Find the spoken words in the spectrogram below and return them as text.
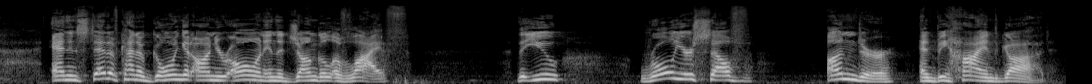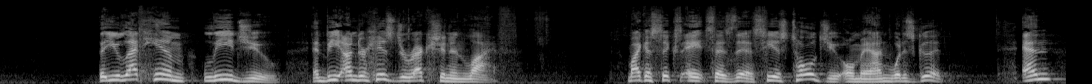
and instead of kind of going it on your own in the jungle of life, that you roll yourself under and behind God. That you let Him lead you and be under His direction in life. Micah 6 8 says this He has told you, O man, what is good. And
